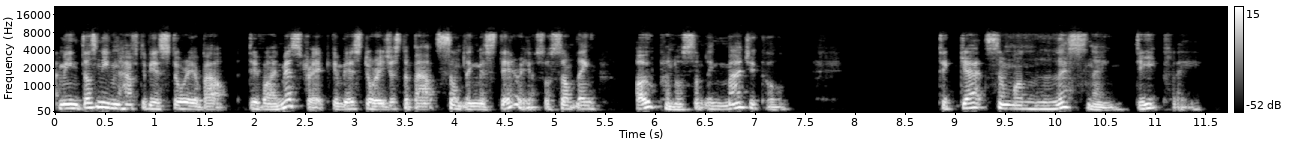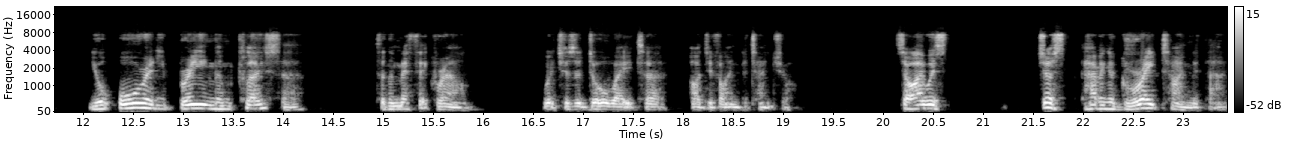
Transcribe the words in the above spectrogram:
I mean, it doesn't even have to be a story about divine mystery. It can be a story just about something mysterious or something open or something magical. To get someone listening deeply, you're already bringing them closer to the mythic realm, which is a doorway to our divine potential. So I was just having a great time with that.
